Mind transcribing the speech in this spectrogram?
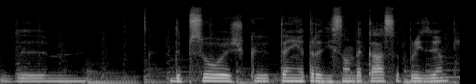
de, de pessoas que têm a tradição da caça, por exemplo,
